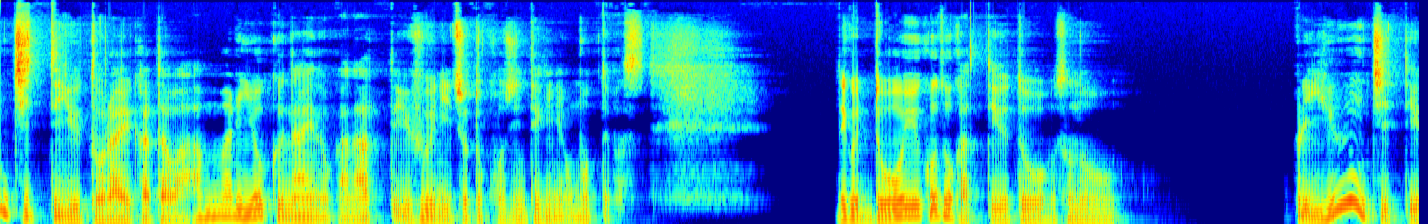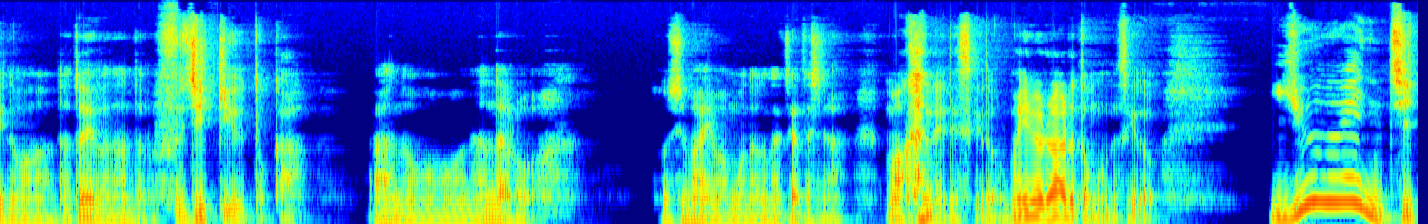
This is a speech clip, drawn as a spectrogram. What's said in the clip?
園地っていう捉え方はあんまり良くないのかなっていうふうにちょっと個人的に思ってます。で、これどういうことかっていうと、その、やっぱり遊園地っていうのは、例えばなんだろう、富士急とか、あの、なんだろう、豊島今もうなくなっちゃったしな。まあわかんないですけど、まあいろいろあると思うんですけど、遊園地っ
